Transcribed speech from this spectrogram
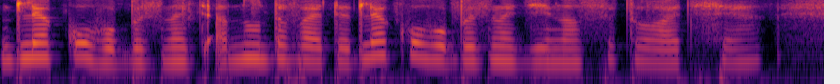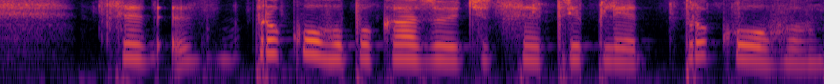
Для кого безнадійна? Ну, давайте, для кого безнадійна ситуація? Це про кого показують цей тріплет? Про кого?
